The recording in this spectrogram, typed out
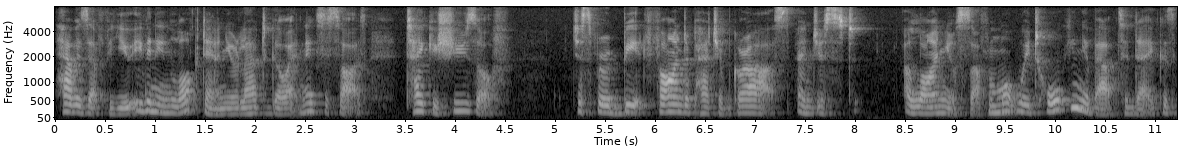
how is that for you? Even in lockdown, you're allowed to go out and exercise. Take your shoes off just for a bit, find a patch of grass and just align yourself. And what we're talking about today, because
